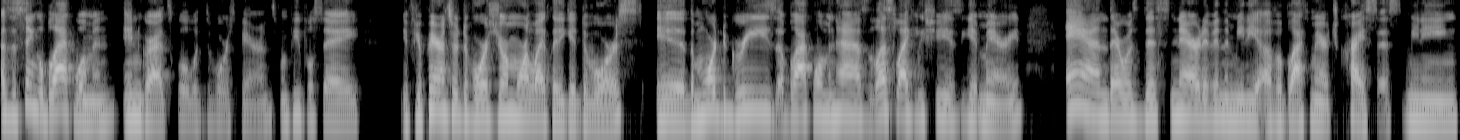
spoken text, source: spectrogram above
as a single black woman in grad school with divorced parents, when people say, if your parents are divorced, you're more likely to get divorced. The more degrees a black woman has, the less likely she is to get married. And there was this narrative in the media of a black marriage crisis, meaning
